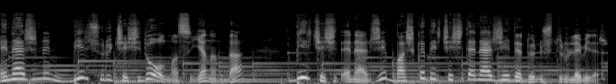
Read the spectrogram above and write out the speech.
Enerjinin bir sürü çeşidi olması yanında bir çeşit enerji başka bir çeşit enerjiye de dönüştürülebilir.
